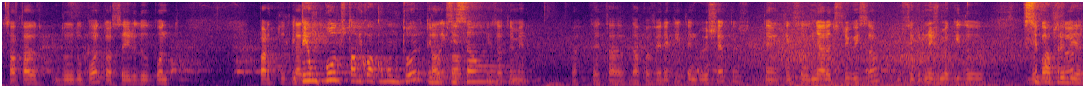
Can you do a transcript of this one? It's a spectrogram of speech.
saltar do, do ponto ou sair do ponto, parte tudo cá Tem um ponto tal e qual como um motor, tem Tal uma e qual, posição... Exatamente. Tá- dá para ver aqui, tem duas setas, tem, tem que se alinhar a distribuição, o sincronismo aqui do. do Sempre a aprender.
